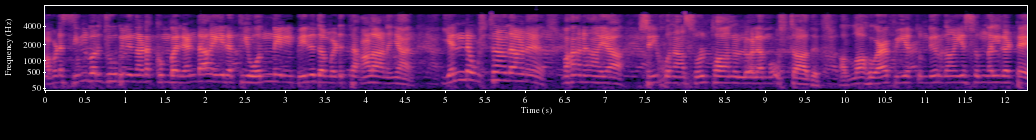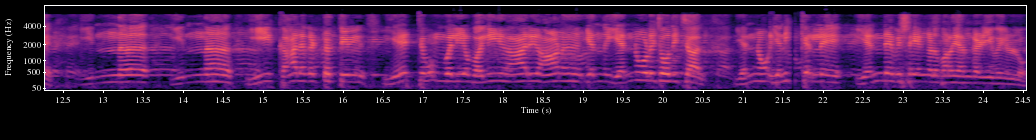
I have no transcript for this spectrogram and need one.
അവിടെ സിൽവർ ജൂബിലി നടക്കുമ്പോ രണ്ടായിരത്തി ഒന്നിൽ ബിരുദമെടുത്ത ആളാണ് ഞാൻ. എന്റെ ഉസ്താദാണ് മഹാനായ ഷെയ്ഖുന സുൽത്താനുൽ ഉസ്താദ്. അള്ളാഹു ആഫിയത്തും ദീർഘായുസും നൽകട്ടെ. ഇന്ന് ഇന്ന് ഈ കാലഘട്ടത്തിൽ ഏറ്റവും വലിയ വലിയ ആര് ആണ് എന്ന് എന്നോട് ചോദിച്ചാൽ എന്നോ എനിക്കല്ലേ എന്റെ വിഷയങ്ങൾ പറയാൻ കഴിയുകയുള്ളൂ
